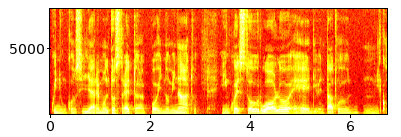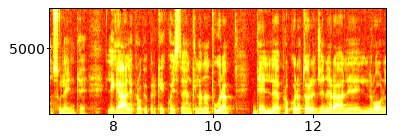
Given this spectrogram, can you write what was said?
quindi un consigliere molto stretto, era poi nominato in questo ruolo e è diventato mm, il consulente legale proprio perché questa è anche la natura del procuratore generale, il ruolo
